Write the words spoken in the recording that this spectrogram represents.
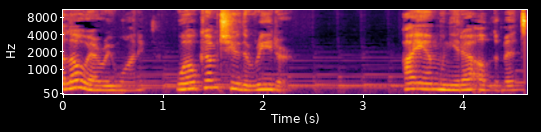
Hello, everyone. Welcome to The Reader. I am Munira Abdulmit.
